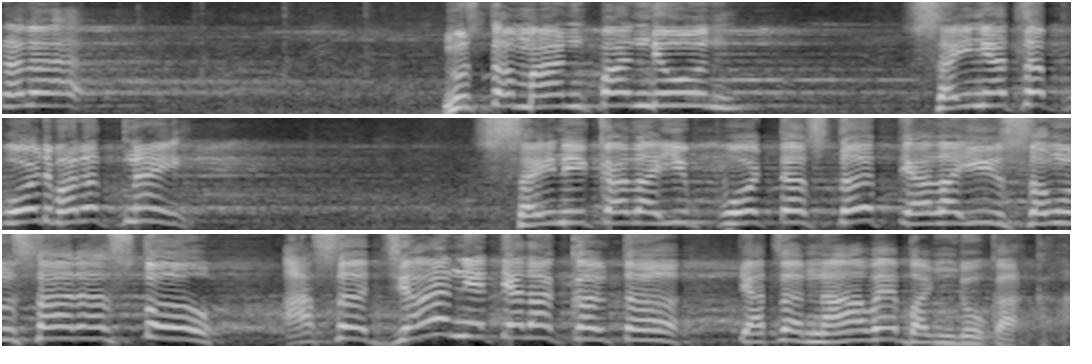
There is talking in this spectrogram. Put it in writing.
झालं? नुसतं मानपान देऊन सैन्याचं पोट भरत नाही. सैनिकालाही पोट असतं त्यालाही संसार असतो. असं ज्या नेत्याला कळतं त्याचं नाव आहे बंडू काका.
